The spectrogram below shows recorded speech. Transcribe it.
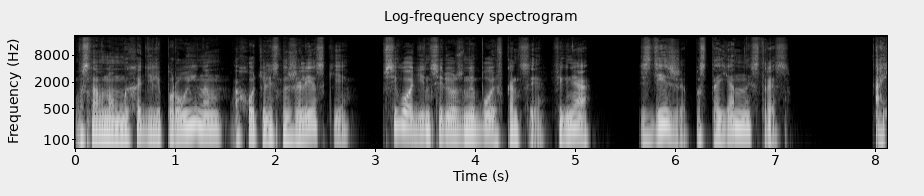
В основном мы ходили по руинам, охотились на железки. Всего один серьезный бой в конце. Фигня. Здесь же постоянный стресс. Ай,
